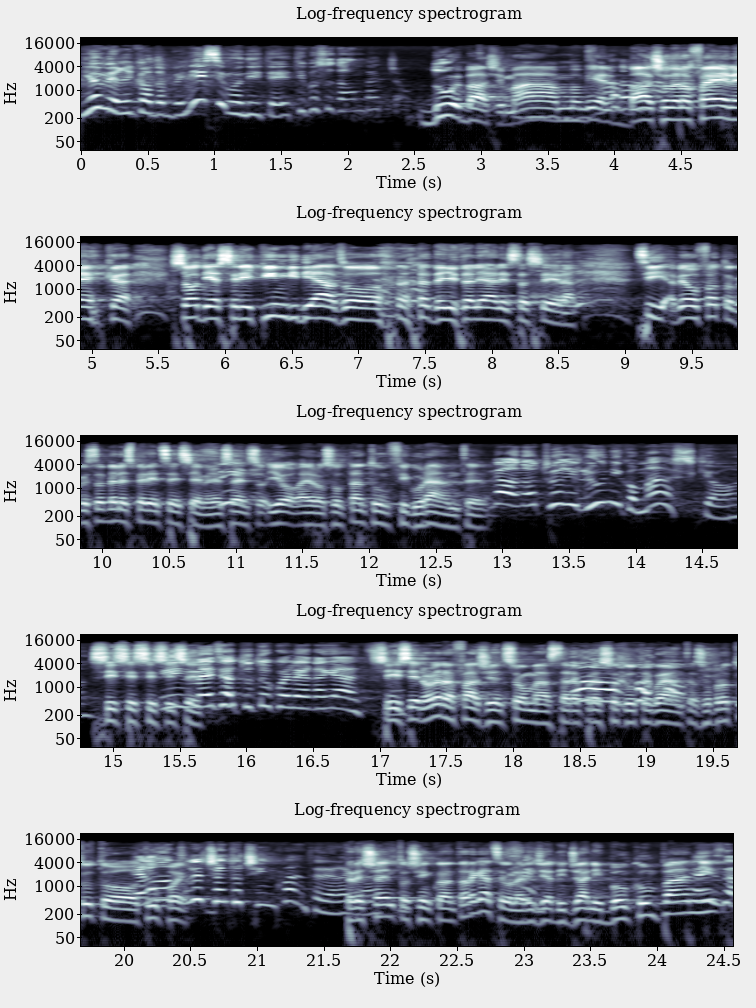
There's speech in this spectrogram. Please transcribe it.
io mi ricordo benissimo di te, ti posso dare un bacio? Due baci, mamma mia, il bacio della Fenech. So di essere il più invidiato degli italiani stasera. Sì, abbiamo fatto questa bella esperienza insieme, nel Sì. senso io ero soltanto un figurante. No, no, tu eri l'unico maschio. Sì, sì, sì, sì. In sì. mezzo a tutte quelle ragazze. Sì, sì, non era facile insomma stare No. presso tutte quante, soprattutto tu Erano poi 350 le ragazze. 350 ragazze con la regia di Gianni Boncompagni. Esatto.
